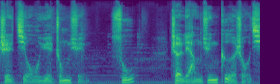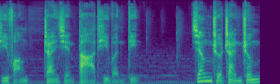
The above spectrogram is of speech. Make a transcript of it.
至九月中旬，苏这两军各守其防，战线大体稳定。江浙战争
